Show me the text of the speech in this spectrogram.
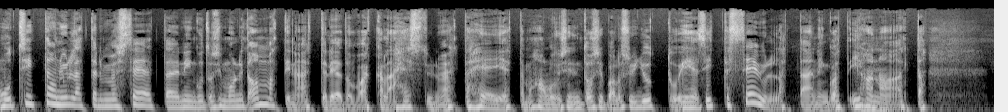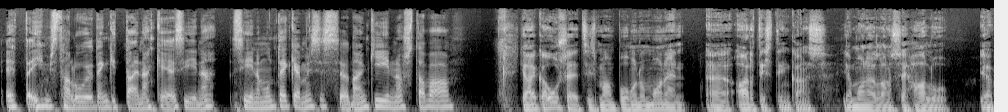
Mutta sitten on yllättänyt myös se, että niin kuin tosi monet ammattinäyttelijät on vaikka lähestynyt, että hei, että mä haluaisin tosi paljon sun juttuihin. Ja sitten se yllättää, niin kuin, että ihanaa, että, että ihmiset haluaa jotenkin tai näkee siinä, siinä mun tekemisessä jotain kiinnostavaa. Ja aika usein, siis mä oon puhunut monen äh, artistin kanssa ja monella on se halu ja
